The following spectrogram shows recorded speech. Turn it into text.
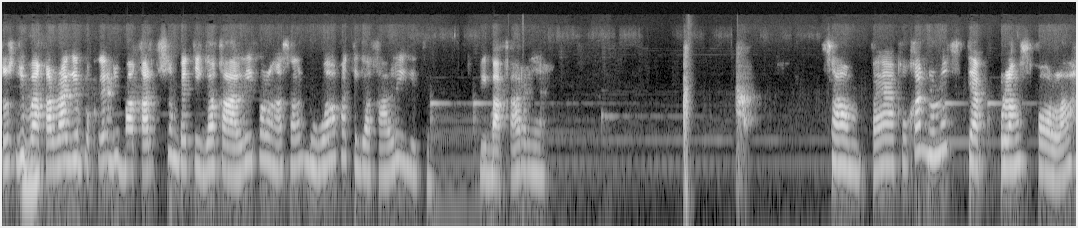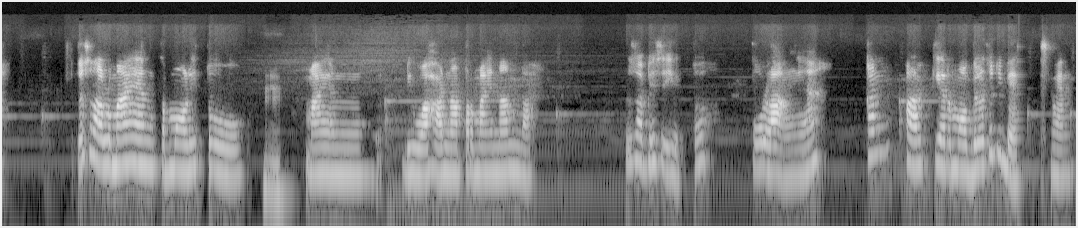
terus dibakar lagi, pokoknya dibakar tuh sampai tiga kali, kalau nggak salah dua apa tiga kali gitu dibakarnya sampai aku kan dulu setiap pulang sekolah itu selalu main ke mall itu. Hmm. main di wahana permainan lah. Terus habis itu pulangnya kan parkir mobil itu di basement.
